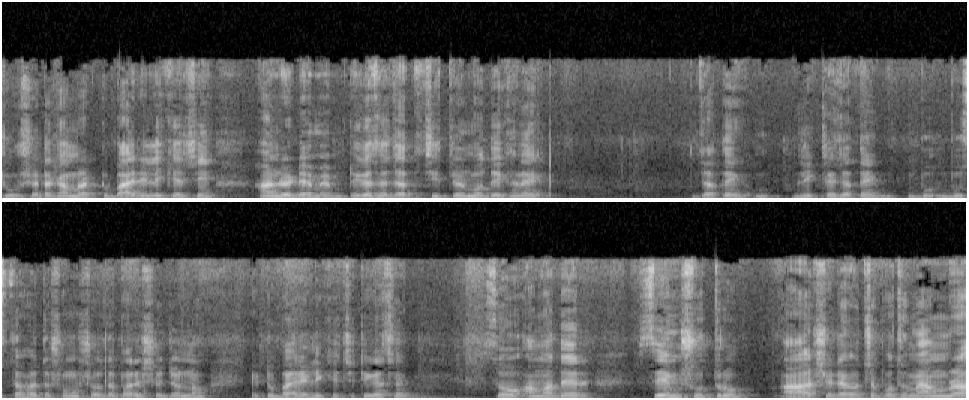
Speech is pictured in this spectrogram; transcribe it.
টু সেটাকে আমরা একটু বাইরে লিখেছি হান্ড্রেড এম ঠিক আছে? যাতে চিত্রের মধ্যে এখানে, যাতে লিখলে যাতে বুঝতে হয়তো সমস্যা হতে পারে, সেজন্য একটু বাইরে লিখেছি, ঠিক আছে? সো আমাদের সেম সূত্র, আর সেটা হচ্ছে প্রথমে আমরা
